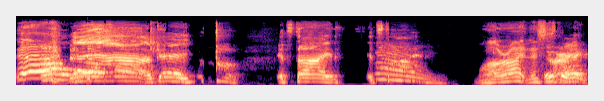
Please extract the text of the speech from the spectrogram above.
Yeah. yeah okay it's tied it's tied. Well, all right. This is There's, All right. hey,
